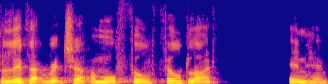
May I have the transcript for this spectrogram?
to live that richer and more fulfilled life in Him.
